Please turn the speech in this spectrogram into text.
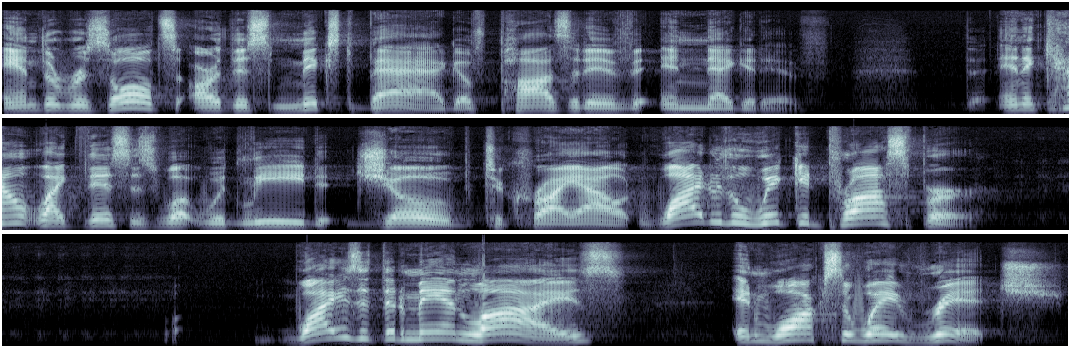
and the results are this mixed bag of positive and negative. An account like this is what would lead Job to cry out, Why do the wicked prosper? Why is it that a man lies and walks away rich?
